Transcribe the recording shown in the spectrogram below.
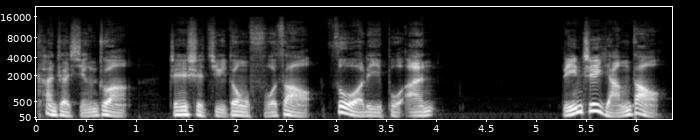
看这形状，真是举动浮躁，坐立不安。林之阳道：“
